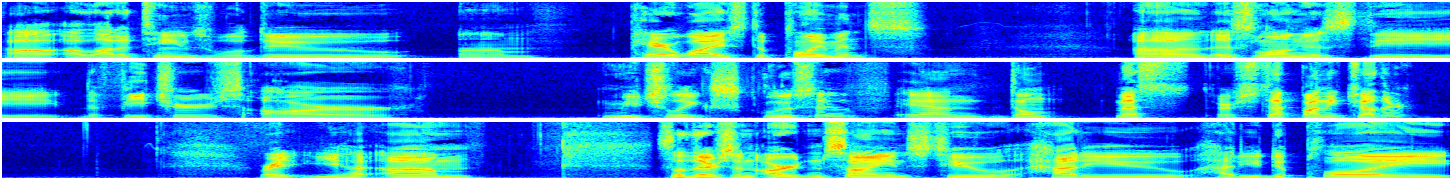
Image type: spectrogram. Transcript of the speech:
uh, a lot of teams will do um, pairwise deployments uh, as long as the the features are mutually exclusive and don't mess or step on each other. Right? You um, so there's an art and science to how do you how do you deploy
